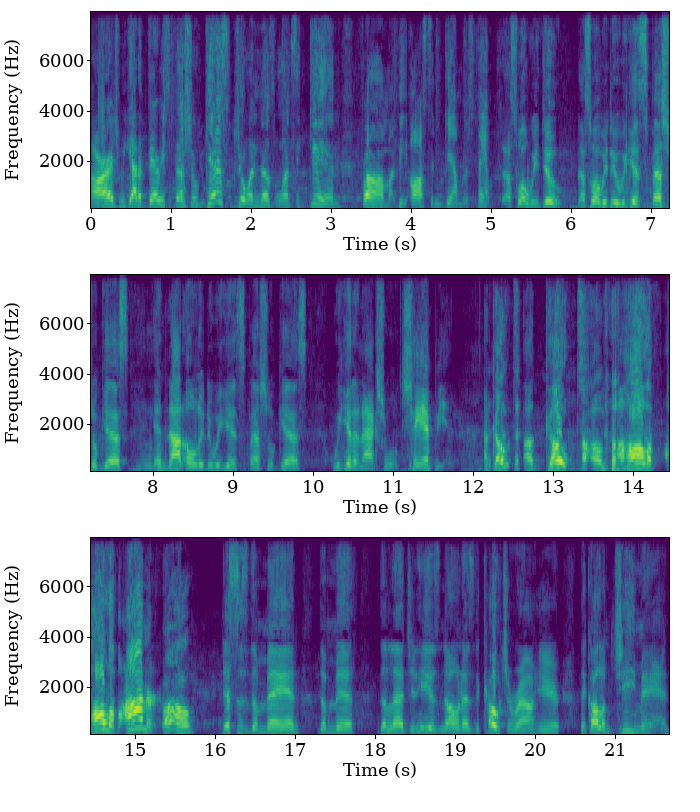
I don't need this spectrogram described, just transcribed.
Harge, we got a very special guest joining us once again from the Austin Gamblers family. That's what we do. That's what we do. We get special guests, Mm-hmm. and not only do we get special guests, we get an actual champion, A goat? a goat, Uh-oh. a hall of hall of honor. Uh-oh. This is the man, the myth, the legend. He is known as the coach around here. They call him G-Man,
